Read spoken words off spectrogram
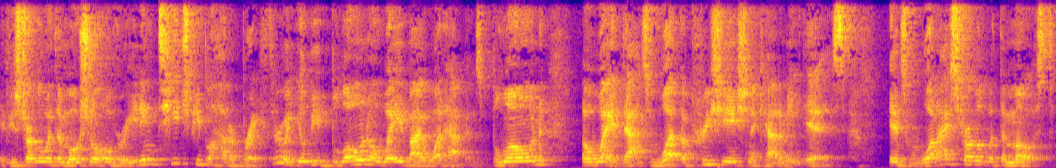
If you struggle with emotional overeating, teach people how to break through it. You'll be blown away by what happens. Blown away. That's what Appreciation Academy is. It's what I struggled with the most,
